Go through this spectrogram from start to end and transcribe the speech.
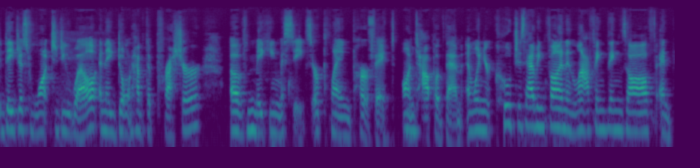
they just want to do well and they don't have the pressure of making mistakes or playing perfect on mm-hmm. top of them. And when your coach is having fun and laughing things off and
